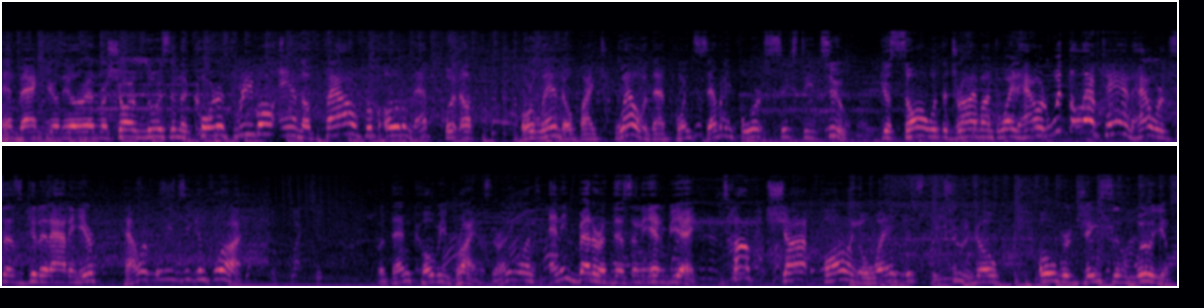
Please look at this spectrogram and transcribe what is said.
And back here on the other end, Rashard Lewis in the corner, three ball, and the foul from Odom. That put up Orlando by 12 at that point, 74 62. Gasol with the drive on Dwight Howard with the left hand. Howard says, get it out of here. Howard believes he can fly. But then Kobe Bryant. Is there anyone any better at this in the NBA? Tough shot falling away. Gets the two to go over Jason Williams.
